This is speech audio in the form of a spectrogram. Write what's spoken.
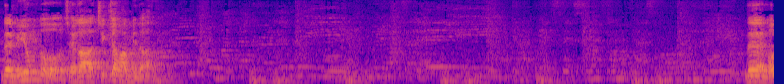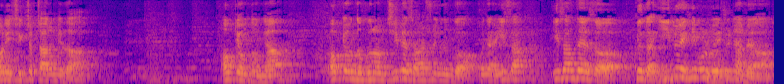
네, 미용도 제가 직접 합니다. 네, 머리 직접 자릅니다. 어깨 운동냐? 어깨 운동 그럼 집에서 할 수 있는 거 그냥 이, 상, 이 상태에서 그러니까 이두에 힘을 왜 주냐면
